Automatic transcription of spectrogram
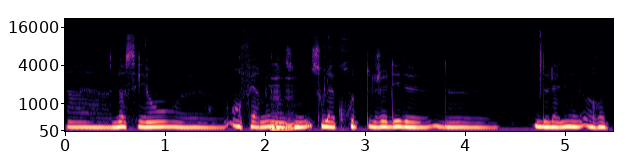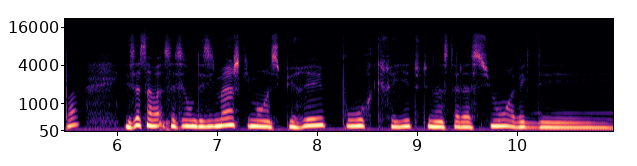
un océan enfermé dans une, sous la croûte gelée de, de de la Lune Europa. Et ça, ça, ce sont des images qui m'ont inspiré pour créer toute une installation avec des,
